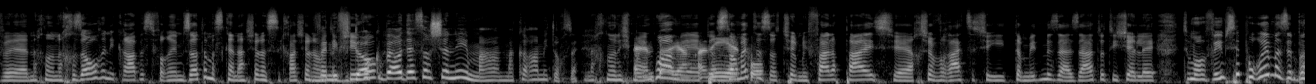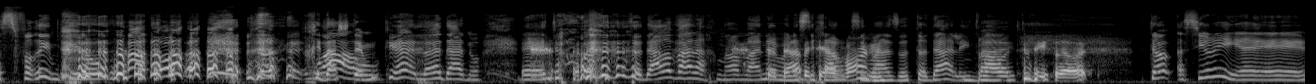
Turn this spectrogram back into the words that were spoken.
ואנחנו נחזור ונקרא בספרים. זאת המסקנה של השיחה שלנו. תקשיבו, ונבדוק בעוד עשר שנים מה מה קרה מתוך זה. אנחנו נשמעים כמו הפרסומת. הזאת של מפעל הפיס, שעכשיו רצה, שהיא תמיד מזעזעת אותי, של אה, אתם אוהבים סיפורים, אז הם בספרים, כאילו, וואו. חידשתם. וואו, כן, לא ידענו. אה, תודה רבה לך, נועה מנהל, על השיחה. המקסימה הזאת. תודה, להתראות. להתראות. טוב, אז שירי, אה,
